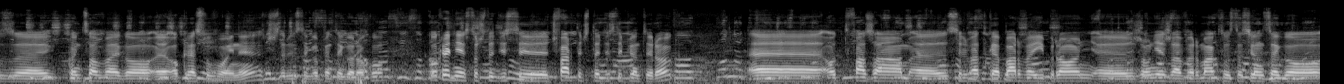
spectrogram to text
z końcowego e, okresu wojny, z 1945 roku. Konkretnie jest to 44-45 rok. E, odtwarzam e, sylwetkę, barwę i broń e, żołnierza Wehrmachtu stacjonującego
